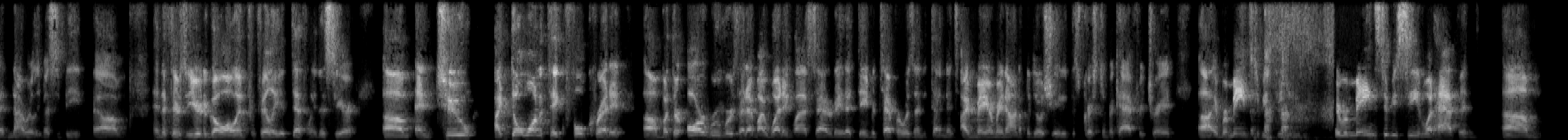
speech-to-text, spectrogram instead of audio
and not really miss a beat. Um, and if there's a year to go all in for Philly, it's definitely this year. Um, and two, I don't want to take full credit, um, but there are rumors that at my wedding last Saturday that David Tepper was in attendance. I may or may not have negotiated this Christian McCaffrey trade. Uh, it remains to be seen. it remains to be seen what happened. Um,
